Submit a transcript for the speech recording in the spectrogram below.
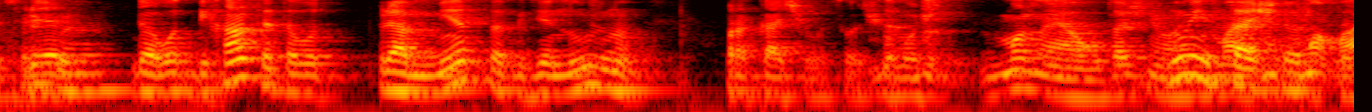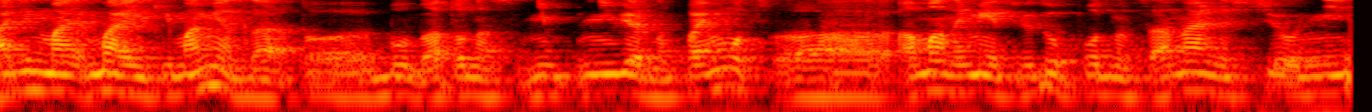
есть Прикольно. реально. Да, вот Behance это вот прям место, где нужно прокачиваться очень Да, мощно. Можно я уточню? Ну, один инстач тоже, кстати. Один ма- маленький момент, да, а то, бу- а то нас не- неверно поймут. А, Аман имеет в виду под национальностью не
